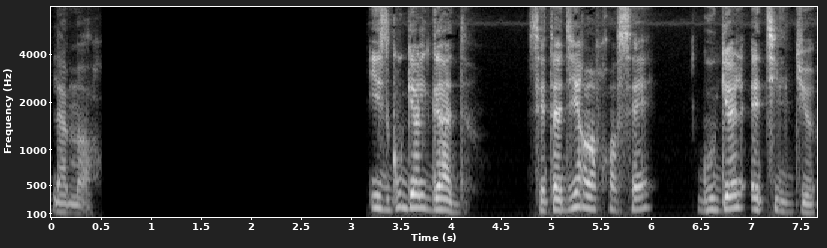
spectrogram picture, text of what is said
la mort? Is Google God? C'est-à-dire en français, Google est-il Dieu?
